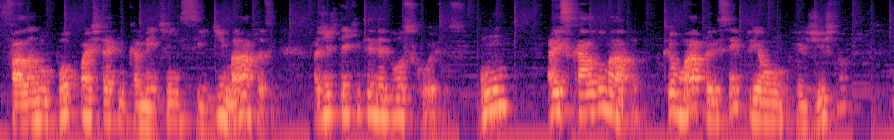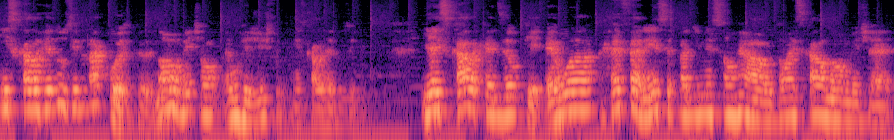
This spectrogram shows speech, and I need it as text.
falando um pouco mais tecnicamente em si de mapas, a gente tem que entender duas coisas. Um, a escala do mapa. Porque o mapa ele sempre é um registro em escala reduzida da coisa. Dizer, normalmente é um registro em escala reduzida. E a escala quer dizer o quê? É uma referência para a dimensão real. Então a escala normalmente é,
